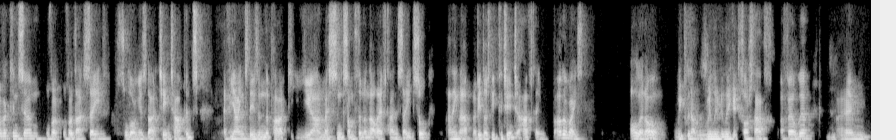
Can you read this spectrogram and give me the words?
of a concern over over that side, so long as that change happens. If Yang stays in the park, you are missing something on that left hand side. So I think that maybe does need to change at half time. But otherwise, all in all, we played a really, really good first half. I felt there. Mm-hmm. Um,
